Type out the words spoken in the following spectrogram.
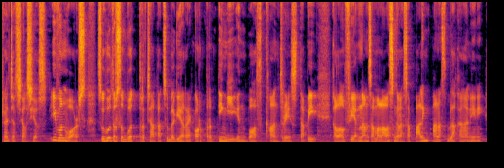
derajat Celcius. Even worse, suhu tersebut tercatat sebagai rekor tertinggi in both countries countries. Tapi kalau Vietnam sama Laos ngerasa paling panas belakangan ini.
